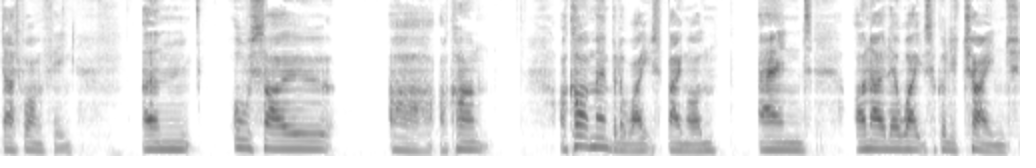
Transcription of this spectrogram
That's one thing. Um. Also, ah, I can't. I can't remember the weights bang on, and I know their weights are going to change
